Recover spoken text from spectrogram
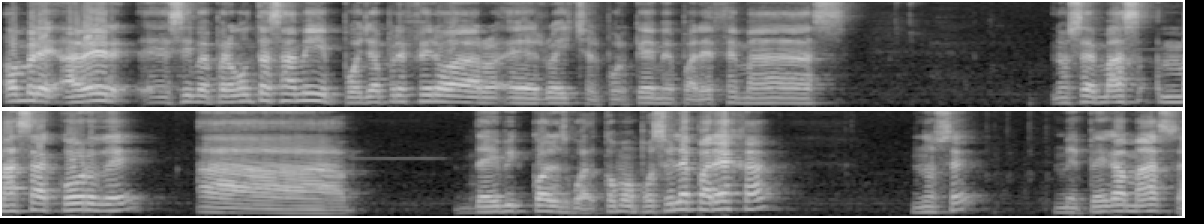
Hombre, a ver, eh, si me preguntas a mí, pues yo prefiero a eh, Rachel, porque me parece más, no sé, más, más acorde a David Coleswell. Como posible pareja, no sé, me pega más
